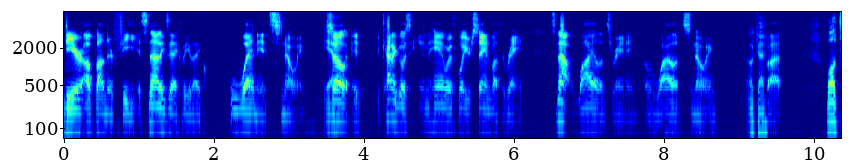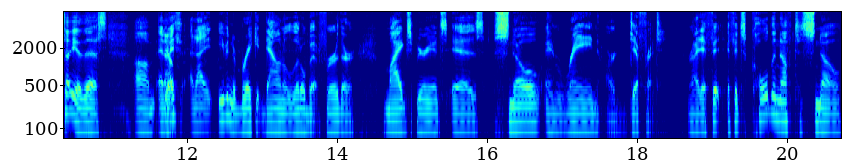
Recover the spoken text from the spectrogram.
deer up on their feet. It's not exactly like when it's snowing. Yeah. So it, it kind of goes hand in hand with what you're saying about the rain. It's not while it's raining or while it's snowing, Okay. but Well, I'll tell you this, um, and I Yep. th- and I even to break it down a little bit further, my experience is snow and rain are different, right? If it if it's cold enough to snow,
